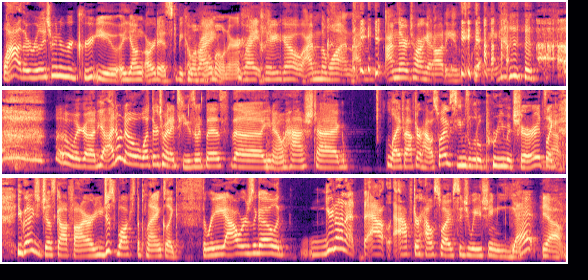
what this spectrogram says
wow, they're really trying to recruit you, a young artist, to become a right, homeowner. Right there you go. I'm the one. I'm, I'm their target audience. Clearly. Oh my god. Yeah, I don't know what they're trying to tease with this. The, you know, hashtag life after housewives seems a little premature. It's Yeah. like you guys just got fired. You just walked the plank like 3 hours ago. Like you're not at the after housewives situation yet. yeah.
